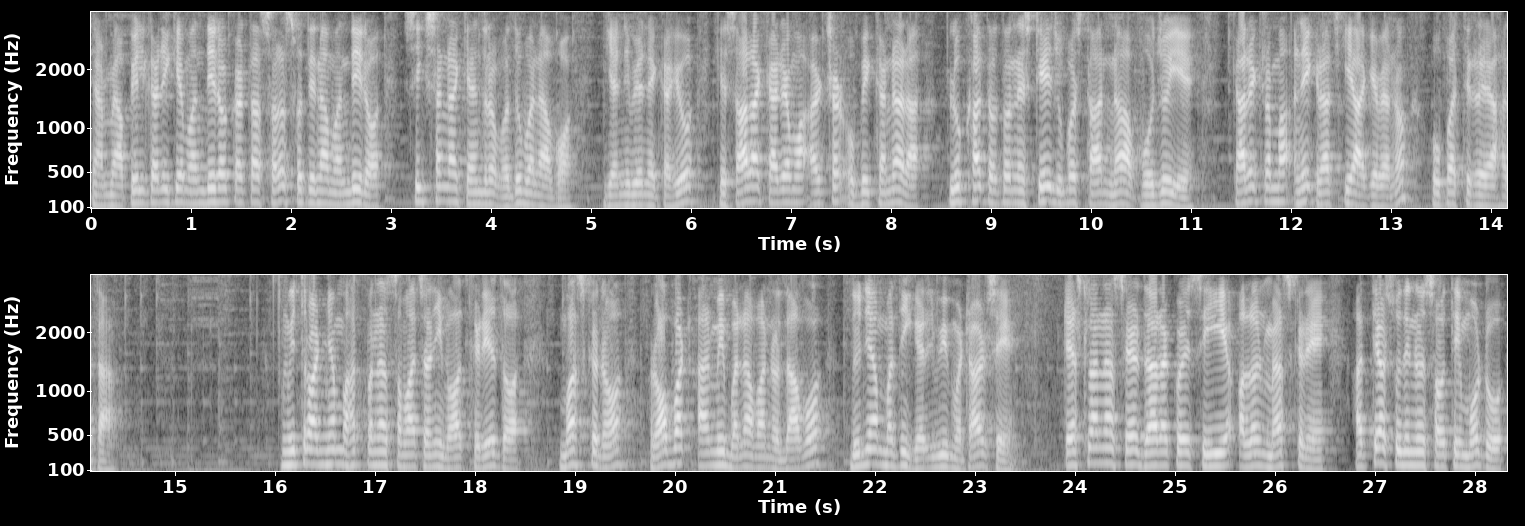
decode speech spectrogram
તેમણે અપીલ કરી કે મંદિરો કરતાં સરસ્વતીના મંદિરો શિક્ષણના કેન્દ્ર વધુ બનાવો. જ્ઞાનીબેને કહ્યું કે સારા કાર્યોમાં અડચણ ઊભી કરનારા લુખ્ખા તત્વોને સ્ટેજ ઉપર સ્થાન ન આપવું જોઈએ. કાર્યક્રમમાં અનેક રાજકીય આગેવાનો ઉપસ્થિત રહ્યા હતા. મિત્રો, અન્ય મહત્વના સમાચારની વાત કરીએ તો મસ્કનો રોબોટ આર્મી બનાવવાનો દાવો દુનિયામાંથી ગરીબી મટાડશે. ટેસ્લાના શેરધારકોએ સીઈએ અલન મસ્કને અત્યાર સુધીનું સૌથી મોટું,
